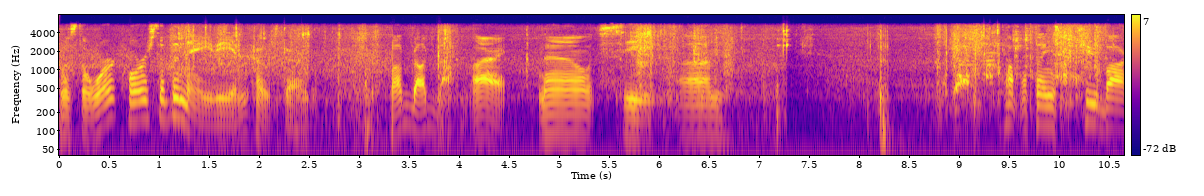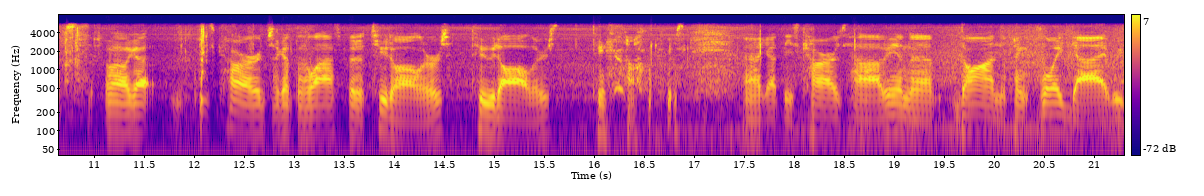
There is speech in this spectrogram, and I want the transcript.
was the workhorse of the Navy and Coast Guard. Blah, blah, blah. Alright, now let's see. Um, got a couple things, two bucks. Well, I got these cards. I got the last bit of $2. $2. $2. I got these cards. Uh, me and uh, Don, the Pink Floyd guy, we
